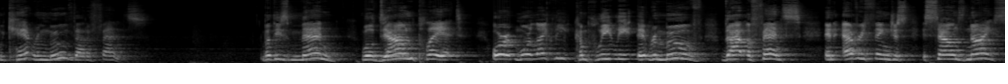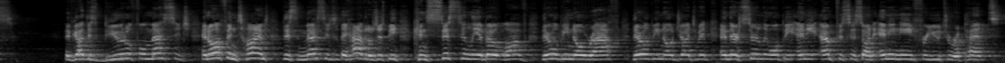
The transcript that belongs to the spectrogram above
We can't remove that offense. But these men will downplay it, or more likely, completely remove that offense, and everything just sounds nice. They've got this beautiful message. And oftentimes, this message that they have, it'll just be consistently about love. There will be no wrath. There will be no judgment. And there certainly won't be any emphasis on any need for you to repent.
